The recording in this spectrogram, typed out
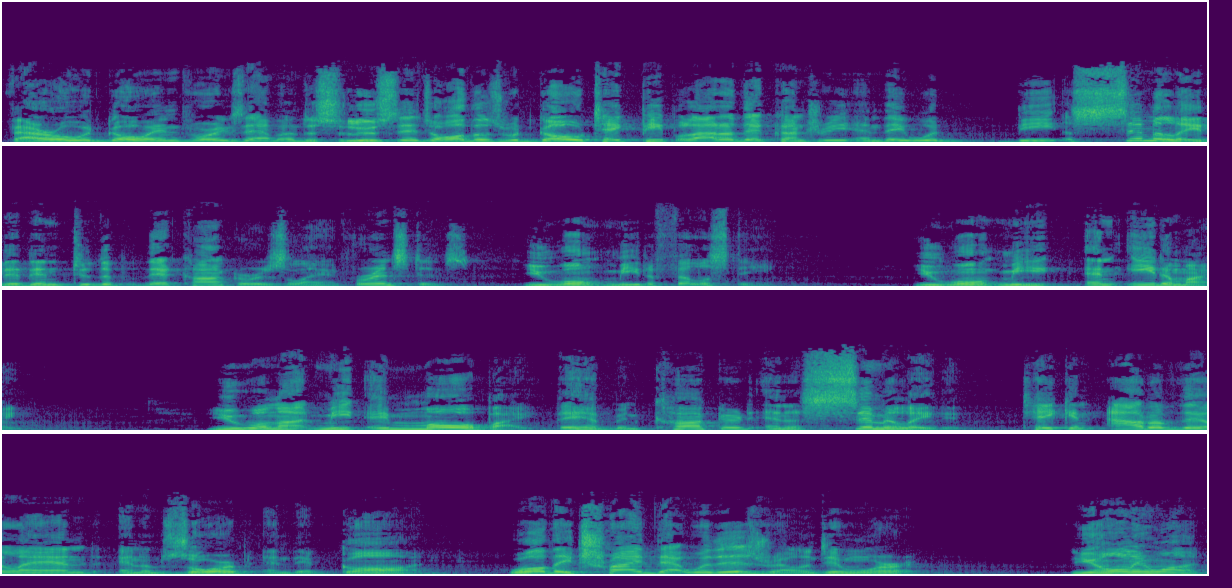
Pharaoh would go in, for example. The Seleucids, all those would go, take people out of their country, and they would be assimilated into the, their conqueror's land. For instance, you won't meet a Philistine. You won't meet an Edomite. You will not meet a Moabite. They have been conquered and assimilated, taken out of their land and absorbed, and they're gone. Well, they tried that with Israel and didn't work. The only one.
